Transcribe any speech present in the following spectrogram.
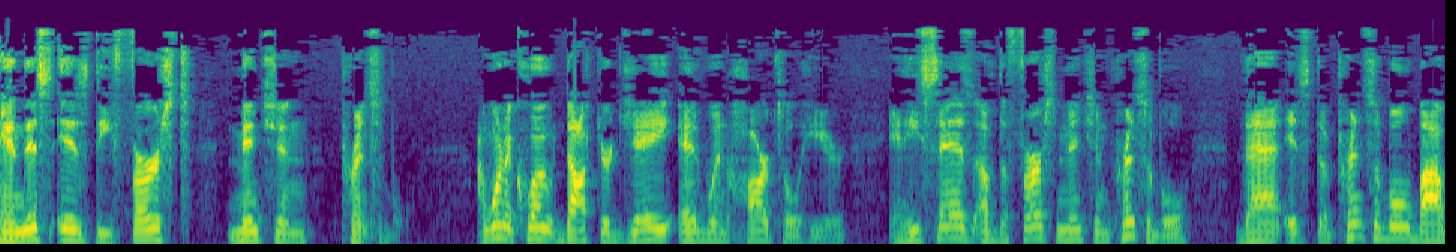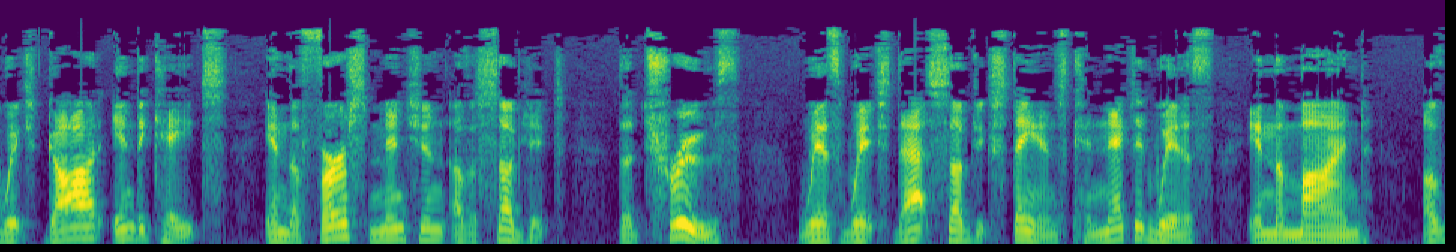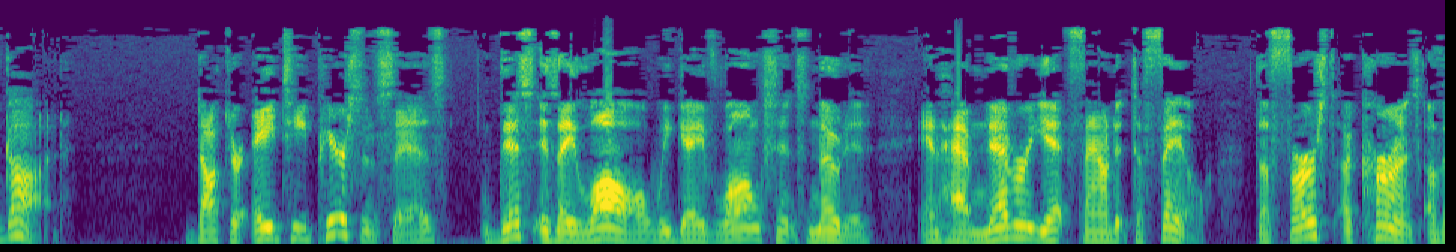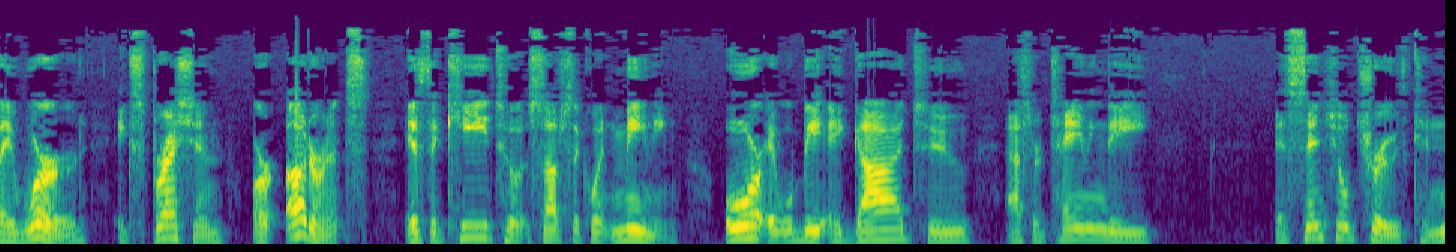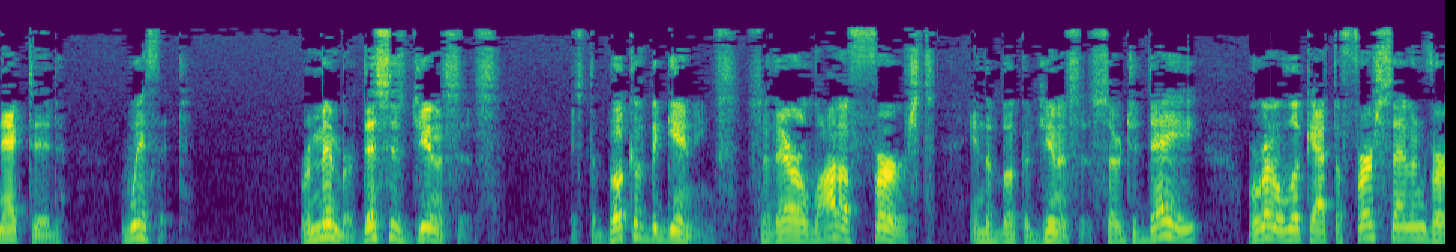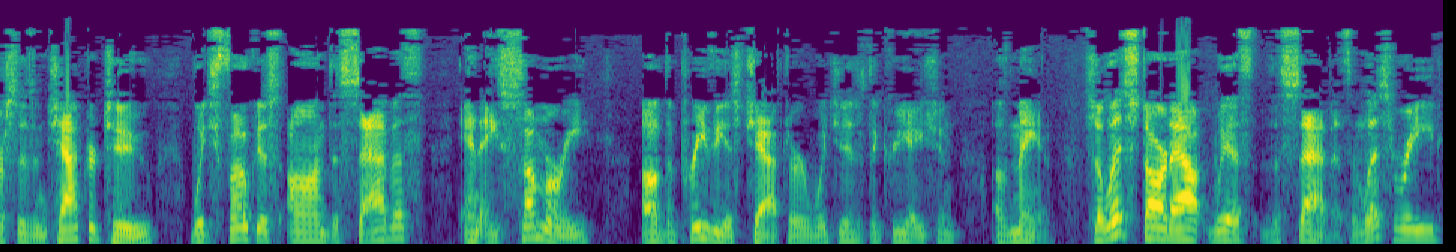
And this is the first mention principle. I want to quote Dr. J. Edwin Hartill here, and he says of the first mention principle that it's the principle by which God indicates in the first mention of a subject the truth with which that subject stands connected with in the mind of God. Dr. A.T. Pierson says this is a law we gave long since noted and have never yet found it to fail. The first occurrence of a word, expression, or utterance is the key to its subsequent meaning, or it will be a guide to ascertaining the essential truth connected with it. Remember, this is Genesis. It's the book of beginnings. So there are a lot of first in the book of Genesis. So today, we're going to look at the first seven verses in chapter 2, which focus on the Sabbath and a summary of the previous chapter, which is the creation of man. So let's start out with the Sabbath, and let's read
